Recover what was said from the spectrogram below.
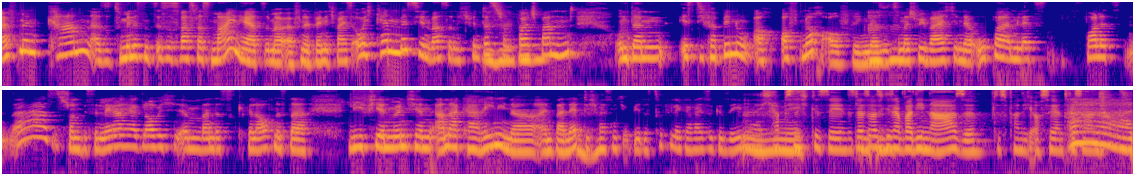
öffnen kann. Also zumindest ist es was, was mein Herz immer öffnet, wenn ich weiß, oh, ich kenne ein bisschen was und ich finde das mhm, schon voll mhm. spannend. Und dann ist die Verbindung auch oft noch aufregend. Also mhm. zum Beispiel war ich in der Oper im letzten, vorletzten, ah, es ist schon ein bisschen länger her, glaube ich, ähm, wann das gelaufen ist. Da lief hier in München Anna Karenina, ein Ballett. Ich mhm. weiß nicht, ob ihr das zufälligerweise gesehen habt. Ich habe es nicht gesehen. Das letzte, was ich gesehen habe, war die Nase. Das fand ich auch sehr interessant. Ah,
